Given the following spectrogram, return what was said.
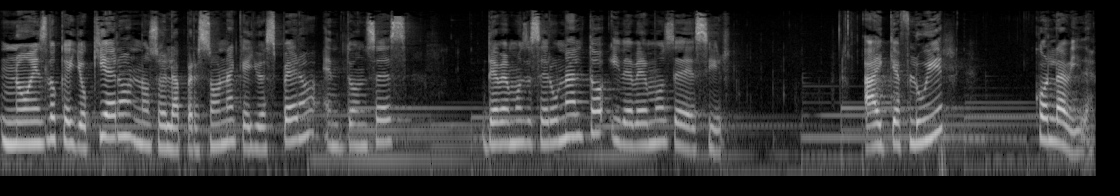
No es lo que yo quiero, no soy la persona que yo espero, entonces debemos de un alto y debemos de decir, hay que fluir con la vida.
